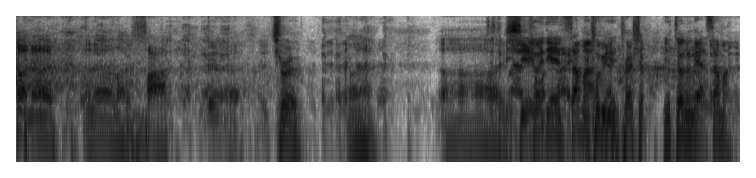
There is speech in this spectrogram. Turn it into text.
I know I know like fuck yeah true I know uh, Just a bit shit. Yeah, yeah, Mate, summer. You put me Yeah. under pressure. You're talking about summer.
